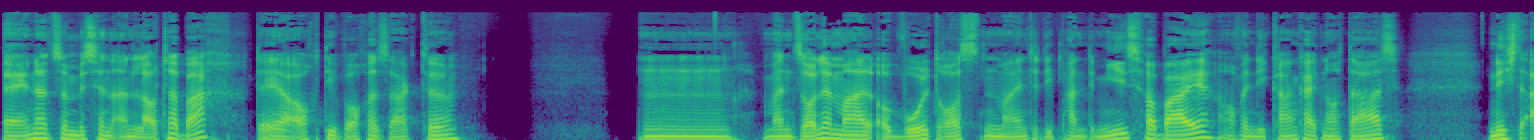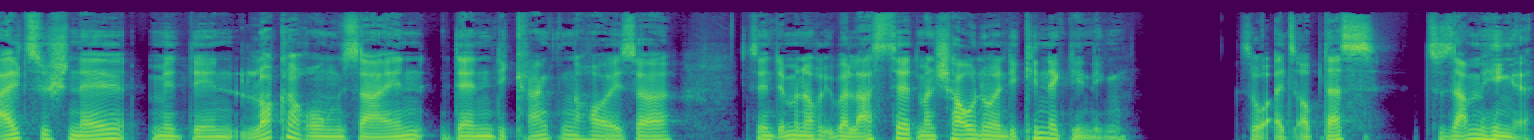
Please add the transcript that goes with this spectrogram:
Erinnert so ein bisschen an Lauterbach, der ja auch die Woche sagte, mm, man solle mal, obwohl Drosten meinte, die Pandemie ist vorbei, auch wenn die Krankheit noch da ist, nicht allzu schnell mit den Lockerungen sein, denn die Krankenhäuser sind immer noch überlastet. Man schaue nur in die Kinderkliniken. So als ob das zusammenhinge.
